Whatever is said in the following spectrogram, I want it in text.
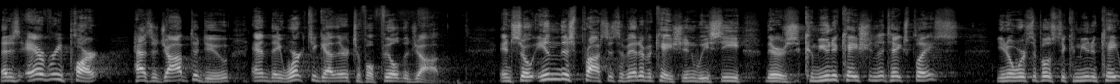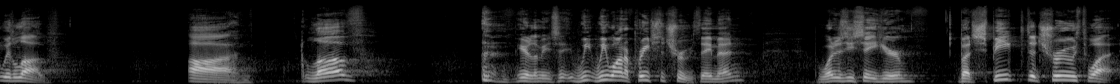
That is, every part has a job to do, and they work together to fulfill the job. And so, in this process of edification, we see there's communication that takes place. You know, we're supposed to communicate with love. Uh, love, here, let me say, we, we want to preach the truth, amen? What does he say here? But speak the truth what?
